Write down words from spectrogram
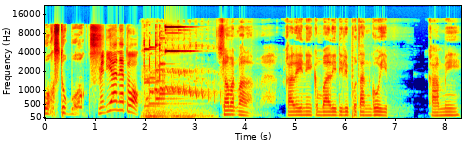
Box to Box. Media Network. Selamat malam. Kali ini kembali di liputan Goib. Kami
